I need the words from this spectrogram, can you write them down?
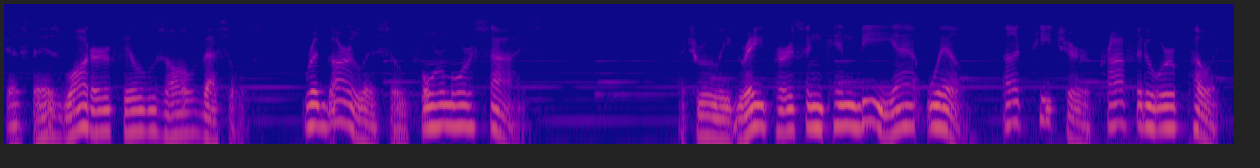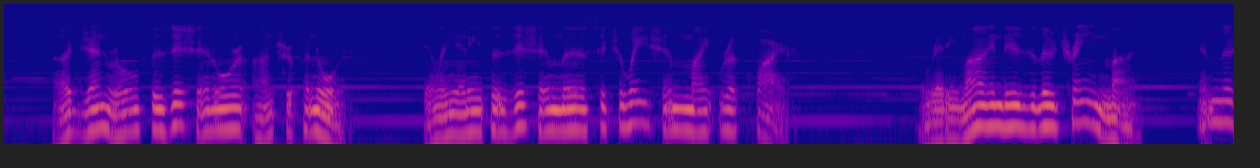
just as water fills all vessels, regardless of form or size. A truly great person can be at will a teacher, prophet, or poet, a general, physician, or entrepreneur filling any position the situation might require. The ready mind is the trained mind, and the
